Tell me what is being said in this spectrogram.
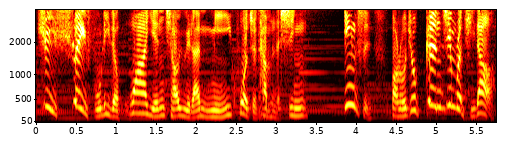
具说服力的花言巧语来迷惑着他们的心，因此保罗就更进一步的提到，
